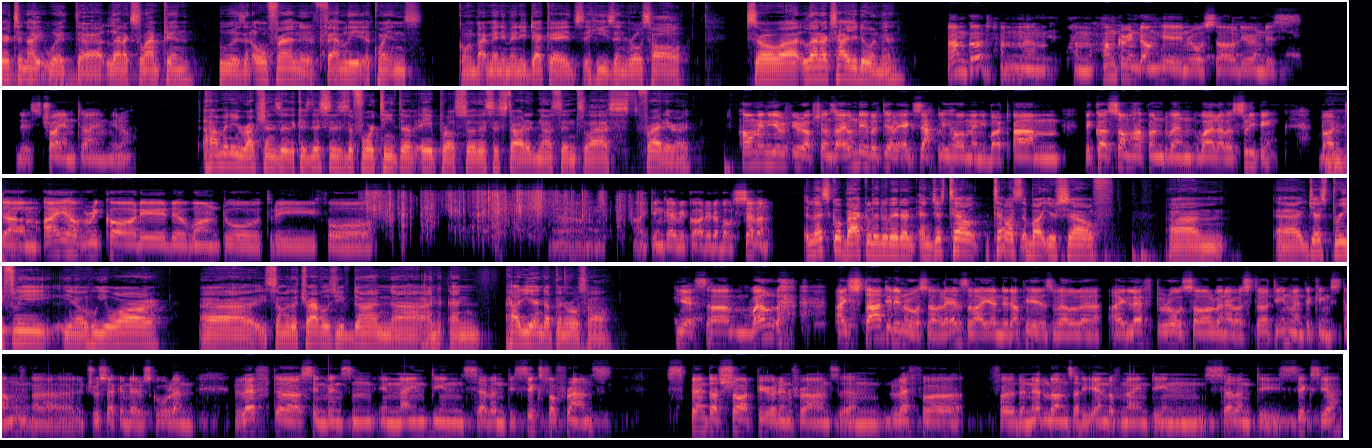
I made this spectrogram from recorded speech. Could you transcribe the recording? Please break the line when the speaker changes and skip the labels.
Here tonight with uh, Lennox Lampkin, who is an old friend, a family acquaintance, going back many, many decades. He's in Rose Hall. So, uh, Lennox, how you doing, man?
I'm good. I'm um, I'm hunkering down here in Rose Hall during this this trying time, you know.
How many eruptions? Because this is the 14th of April, so this has started now since last Friday, right?
How many er- eruptions? I won't be able to tell exactly how many, but um, because some happened when while I was sleeping. But mm. um, I have recorded one, two, three, four. Um, I think I recorded about seven.
Let's go back a little bit and, and just tell tell us about yourself. Um, uh, just briefly, you know who you are, uh, some of the travels you've done, uh, and and how do you end up in Rose Hall?
Yes, um, well, I started in Rose Hall, eh, so I ended up here as well. Uh, I left Rose Hall when I was 13, went to Kingston uh, through secondary school, and left uh, St. Vincent in 1976 for France. Spent a short period in France and left for for the Netherlands at the end of 1976, yeah.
